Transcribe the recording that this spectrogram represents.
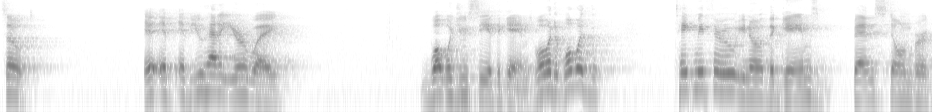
So, if if you had it your way, what would you see at the games? What would what would take me through? You know, the games Ben Stoneberg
